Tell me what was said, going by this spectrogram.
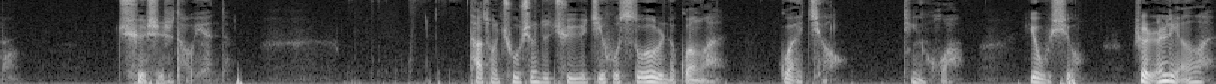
吗？确实是讨厌的。他从出生就取悦几乎所有人的关爱，乖巧、听话、优秀，惹人怜爱。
